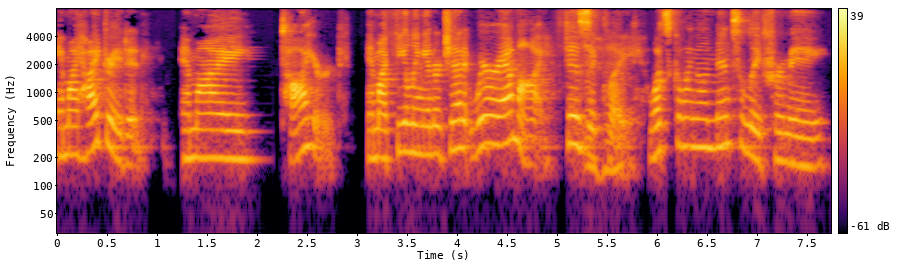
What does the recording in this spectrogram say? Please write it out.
am I hydrated? Am I tired? Am I feeling energetic? Where am I physically? Mm-hmm. What's going on mentally for me?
